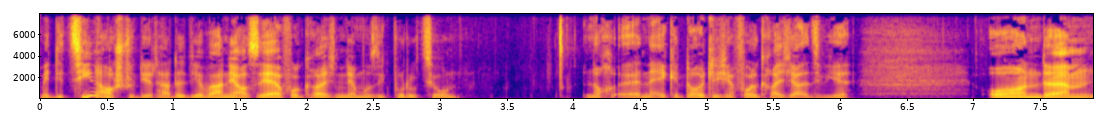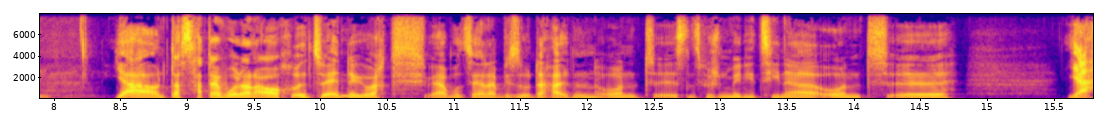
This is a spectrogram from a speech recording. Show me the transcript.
Medizin auch studiert hatte. Die waren ja auch sehr erfolgreich in der Musikproduktion. Noch äh, eine Ecke deutlich erfolgreicher als wir. Und ähm, ja, und das hat er wohl dann auch äh, zu Ende gemacht. Wir haben uns ja da ein bisschen unterhalten und ist inzwischen Mediziner und äh, ja,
